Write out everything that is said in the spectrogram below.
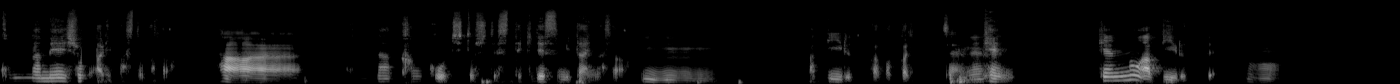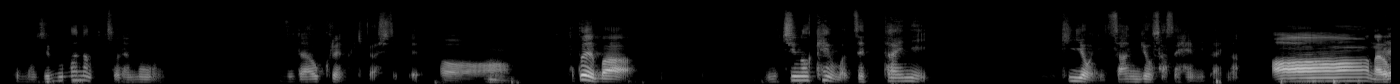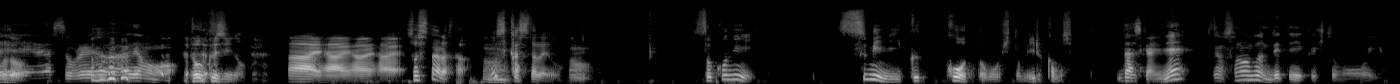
こんな名所がありますとかさ、う。はいはいはこんな観光地として素敵ですみたいなさ。うんうんうん。アピールとかばっかじゃん。。県、県のアピールって。うんうん。でも自分はなんかそれも時代遅れな気がしてて。ああ。例えば、うちの県は絶対に企業に残業させへんみたいな。ああ、なるほど。えー、それはでも、独自の。はいはいはいはい。そしたらさ、うんもしかしたらよ、うん。そこに住みに行く、こうと思う人もいるかもし確かにね。でもその分出ていく人も多いよ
